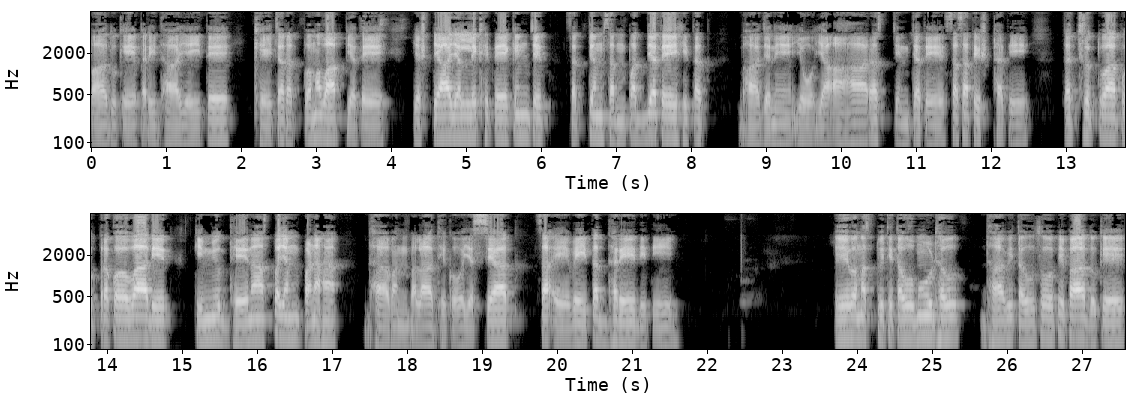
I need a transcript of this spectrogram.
पादुके परिधायैते खेचरत्वमवाप्यते। यष्ट्यायल्लिखिते किञ्चित् सत्यम् सम्पद्यते हि तत्। भाजने यो य आहारश्चिन्त्यते स स तिष्ठति तच्छ्रुत्वा पुत्रको वादीत् किम् युद्धेनास्त्वयम् पणः? धावन् बलाधिको यः स्यात् स एवैतद्धरेदिति। एवमस्त्विति तौ मूढौ धावितौ सोऽपि पादुके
